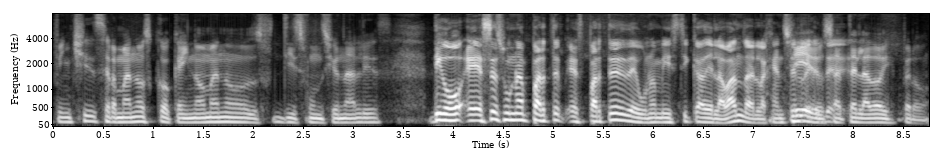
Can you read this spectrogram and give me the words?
pinches hermanos cocainómanos disfuncionales. Digo, esa es una parte, es parte de una mística de la banda. La gente, Sí, le- o sea, de- te la doy, pero...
